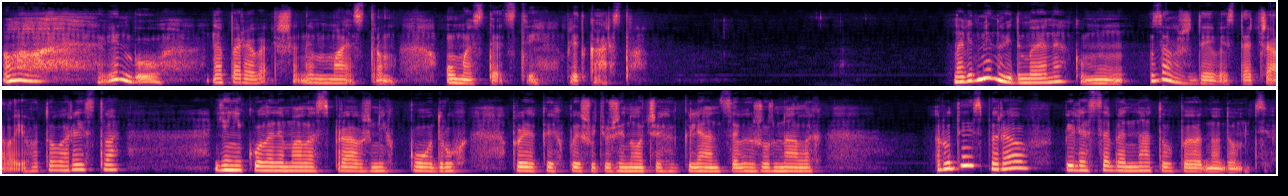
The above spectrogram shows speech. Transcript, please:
Ох, він був неперевершеним майстром у мистецтві пліткарства. На відміну від мене, кому завжди вистачало його товариства, я ніколи не мала справжніх подруг, про яких пишуть у жіночих глянцевих журналах. Рудий збирав біля себе натовпи однодумців.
